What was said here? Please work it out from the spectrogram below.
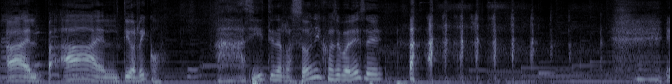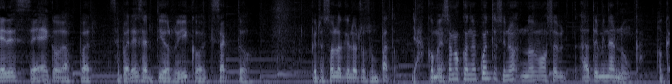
Ah, el, pa- ah, el tío rico. Sí. Ah, sí, tienes razón, hijo, se parece. Eres seco, Gaspar. Se parece al tío rico, exacto. Pero solo que el otro es un pato. Ya, comenzamos con el cuento, si no, no vamos a, a terminar nunca. Ok.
